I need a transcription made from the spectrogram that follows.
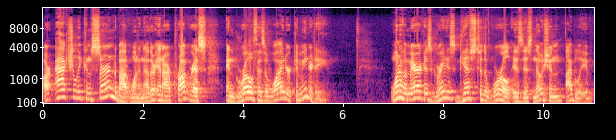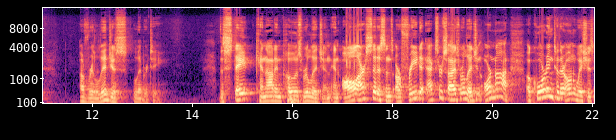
are actually concerned about one another in our progress and growth as a wider community. One of America's greatest gifts to the world is this notion, I believe, of religious liberty. The state cannot impose religion, and all our citizens are free to exercise religion or not, according to their own wishes.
